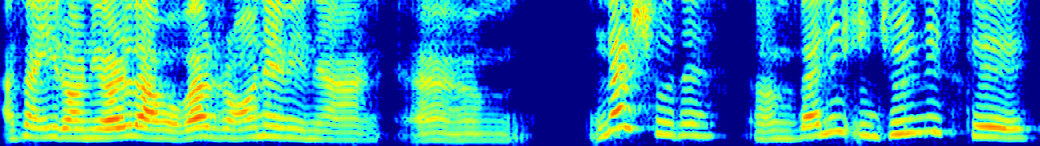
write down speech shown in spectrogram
اصلا ایرانی ها رو دماوند راه نمیدن. نشده. ولی اینجوری نیست که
